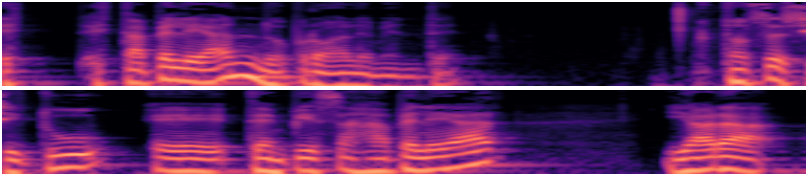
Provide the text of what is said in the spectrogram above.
está peleando probablemente. Entonces, si tú eh, te empiezas a pelear y ahora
